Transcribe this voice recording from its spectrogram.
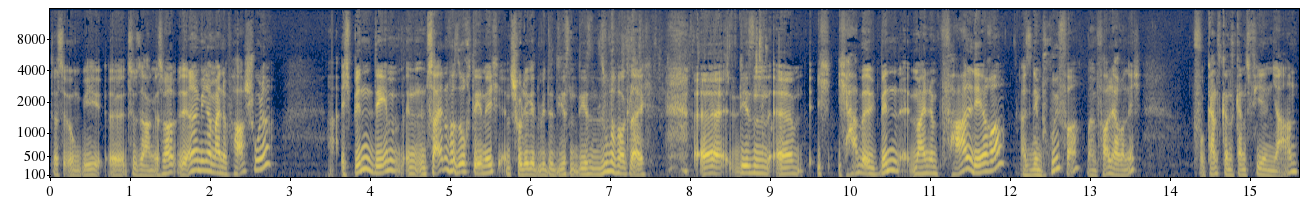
das irgendwie äh, zu sagen. Das war, erinnere mich an meine Fahrschule. Ich bin dem, in einem zweiten Versuch, den ich, entschuldige bitte diesen, diesen super Vergleich, äh, diesen, äh, ich, ich habe, ich bin meinem Fahrlehrer, also dem Prüfer, meinem Fahrlehrer nicht, vor ganz, ganz, ganz vielen Jahren,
